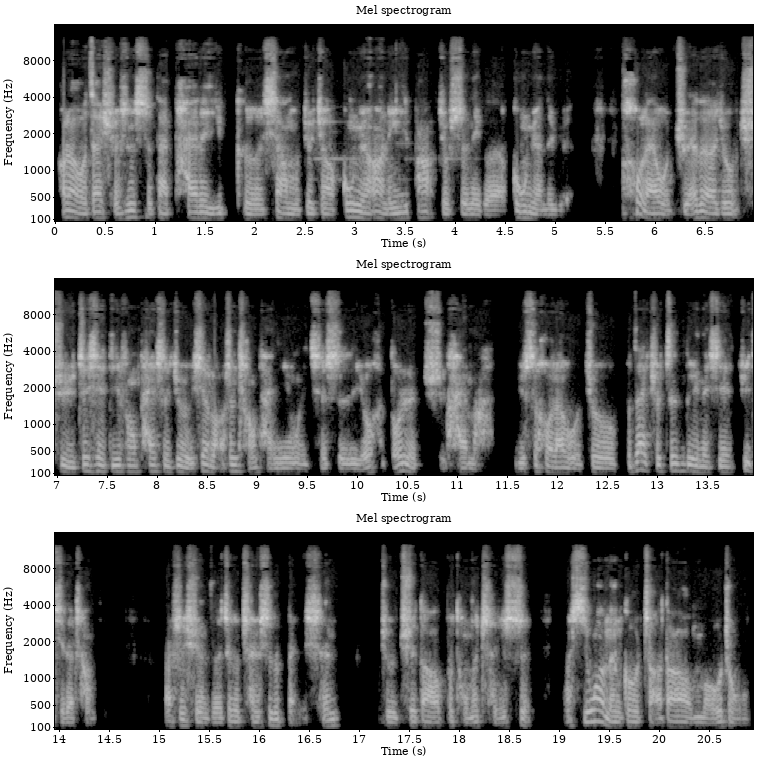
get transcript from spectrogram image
后来我在学生时代拍了一个项目，就叫“公园二零一八”，就是那个公园的园。后来我觉得就去这些地方拍摄就有些老生常谈，因为其实有很多人去拍嘛。于是后来我就不再去针对那些具体的场景。而是选择这个城市的本身，就去到不同的城市啊，希望能够找到某种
